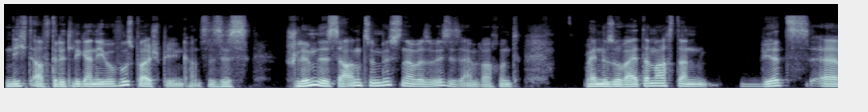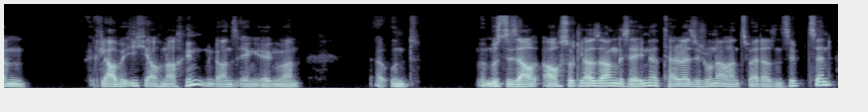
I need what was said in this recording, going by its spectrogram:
nicht auf Drittliganiveau Fußball spielen kannst. Es ist schlimm, das sagen zu müssen, aber so ist es einfach. Und wenn du so weitermachst, dann wird's, ähm, glaube ich, auch nach hinten ganz eng irgendwann. Äh, und man muss das auch, auch so klar sagen, das erinnert teilweise schon auch an 2017,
